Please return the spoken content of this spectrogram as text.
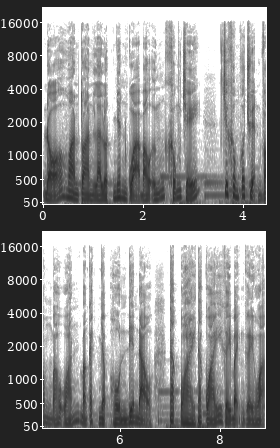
Đó hoàn toàn là luật nhân quả báo ứng khống chế, chứ không có chuyện vong báo oán bằng cách nhập hồn điên đảo, tác oai tác quái gây bệnh gây họa,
